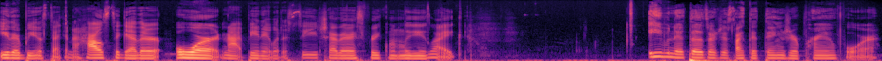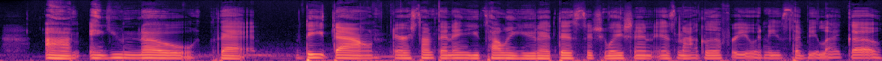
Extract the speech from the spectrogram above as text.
either being stuck in a house together or not being able to see each other as frequently like even if those are just like the things you're praying for um, and you know that deep down, there's something in you telling you that this situation is not good for you. It needs to be let go.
